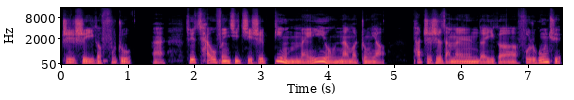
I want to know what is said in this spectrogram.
只是一个辅助。哎，所以财务分析其实并没有那么重要，它只是咱们的一个辅助工具。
